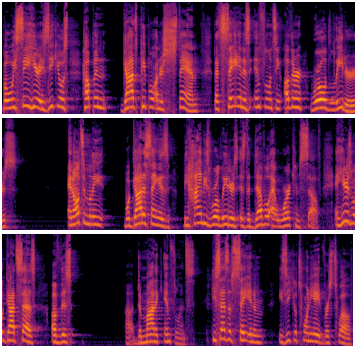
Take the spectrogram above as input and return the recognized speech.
but we see here, Ezekiel is helping God's people understand that Satan is influencing other world leaders, and ultimately, what God is saying is behind these world leaders is the devil at work himself. And here's what God says of this uh, demonic influence. He says of Satan in Ezekiel 28, verse 12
